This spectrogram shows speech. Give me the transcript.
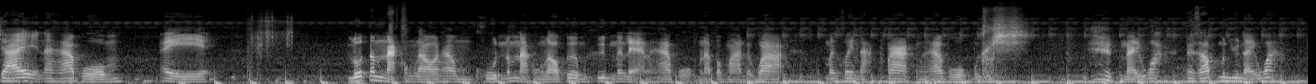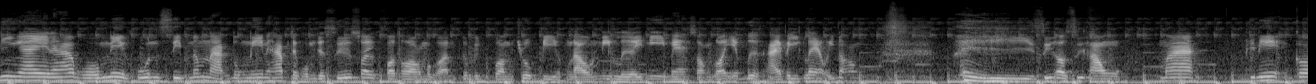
ใช้นะครับผมไอลดน้ำหนักของเรานะครับผมคูณน้ำหนักของเราเพิ่มขึ้นนั่นแหละนะครับผมนะประมาณแบบว่าไม่ค่อยหนักมากนะครับผมไหนวะนะครับ มันอยู่ไหนวะ นี่ไงนะครับ ผมนี่คูณ10 น้ำหนักตรงนี้นะครับ แต่ผมจะซื้อสร้อยคอทองมาก่อนเพื่อเป็นความโชคดีของเรานี่เลยนี่แม่200เอฟเบอร์หายไปอีกแล้วไอ้น้องเฮ้ยซื้อเอาซื้อเอามาทีนี้ก็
